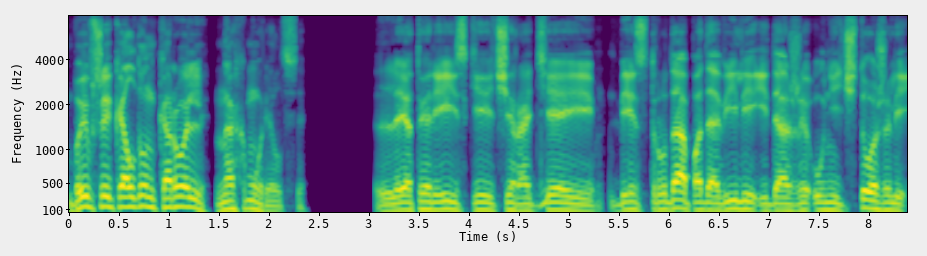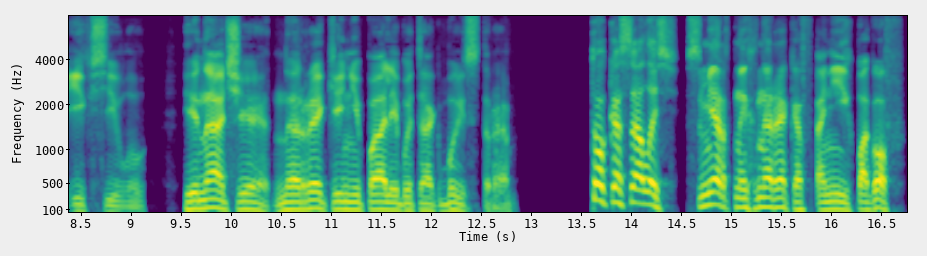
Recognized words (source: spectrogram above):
Бывший колдун-король нахмурился. Летерийские чародеи без труда подавили и даже уничтожили их силу. Иначе нареки не пали бы так быстро. То касалось смертных нареков, а не их богов.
